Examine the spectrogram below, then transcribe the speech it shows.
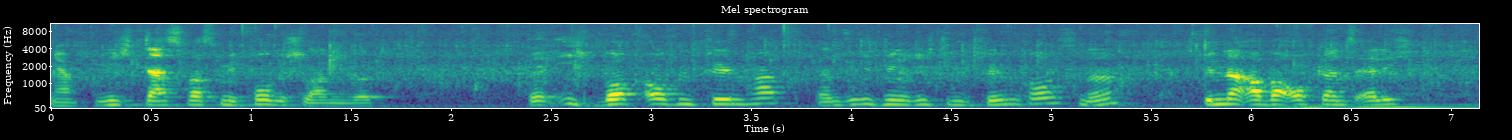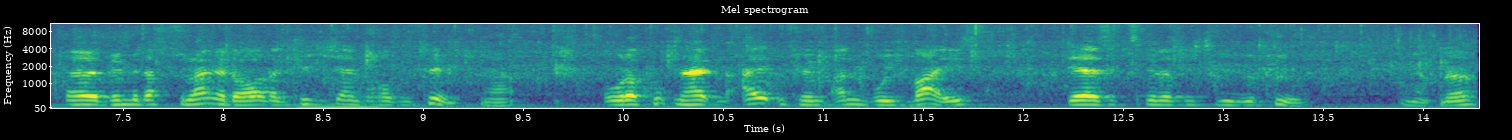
Ja. Nicht das, was mir vorgeschlagen wird. Wenn ich Bock auf einen Film habe, dann suche ich mir den richtigen Film raus. Ne? Bin da aber auch ganz ehrlich, äh, wenn mir das zu lange dauert, dann klicke ich einfach auf den Film. Ja. Oder gucke mir halt einen alten Film an, wo ich weiß, der setzt mir das richtige Gefühl. Ja. Ne?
